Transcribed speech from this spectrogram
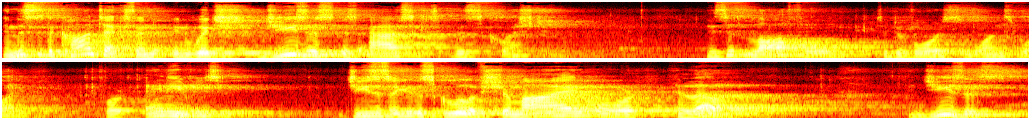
And this is the context in, in which Jesus is asked this question Is it lawful to divorce one's wife for any reason? Jesus, are you the school of Shammai or Hillel? And Jesus,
